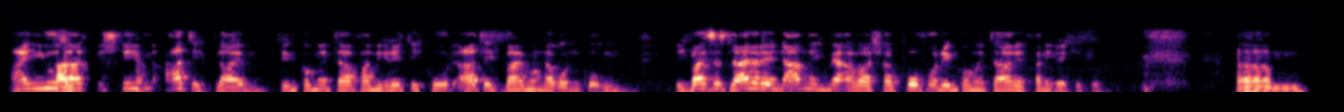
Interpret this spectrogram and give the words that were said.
Ein User Dann, hat geschrieben, ja. artig bleiben. Den Kommentar fand ich richtig gut. Artig bleiben und nach unten gucken. Ich weiß jetzt leider den Namen nicht mehr, aber Chapeau vor den Kommentar, den fand ich richtig gut. Ähm,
